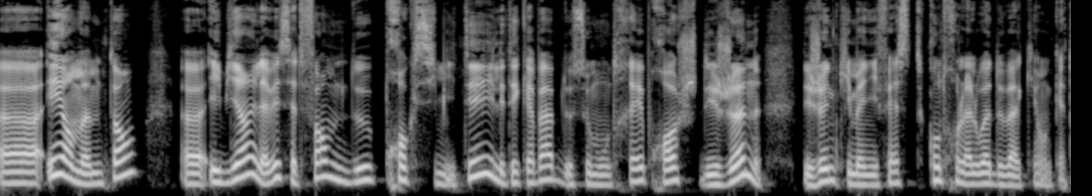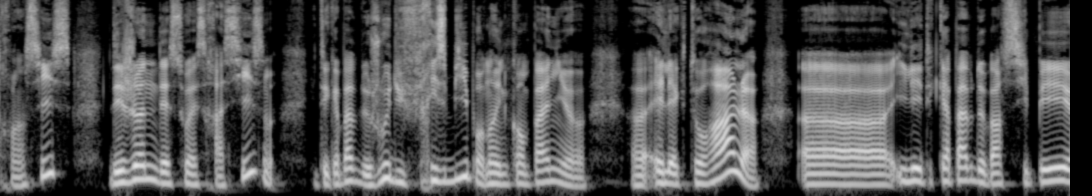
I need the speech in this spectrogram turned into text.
Euh, et en même temps, eh bien, il avait cette forme de proximité. Il était capable de se montrer proche des jeunes, des jeunes qui manifestent contre la loi de Vaquet en 86, des jeunes d'SOS Racisme. Il était capable de jouer du frisbee pendant une campagne électorale. il était capable de participer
